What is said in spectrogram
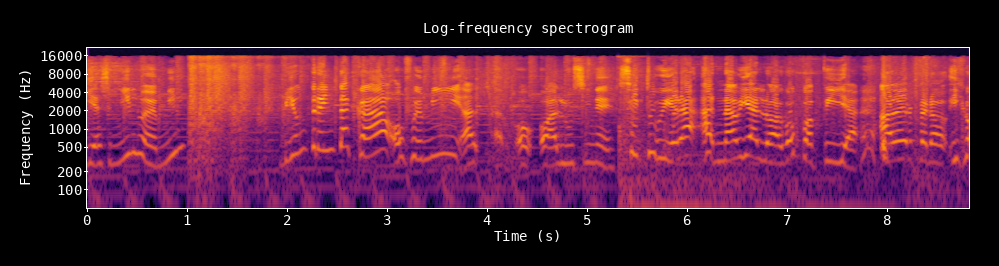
10 mil, 9 mil. ¿Vi un 30k o fue mi... a- a- o, aluciné? Si tuviera a Navia lo hago papilla. A ver, pero hijo,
